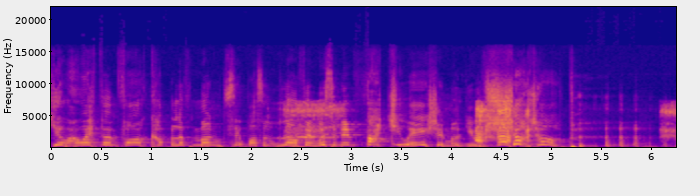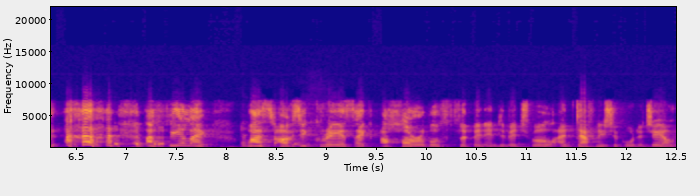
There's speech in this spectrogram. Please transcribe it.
You were with him for a couple of months. It wasn't love, it was an infatuation. Will you shut up? I feel like, whilst obviously Gray is like a horrible, flippant individual and definitely should go to jail,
